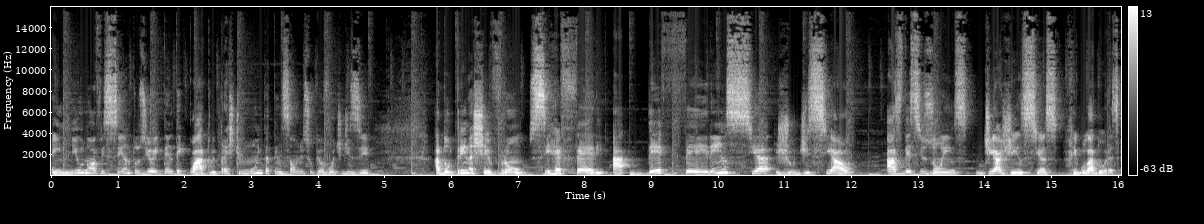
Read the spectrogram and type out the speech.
em 1984. E preste muita atenção nisso que eu vou te dizer. A doutrina Chevron se refere à deferência judicial às decisões de agências reguladoras.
